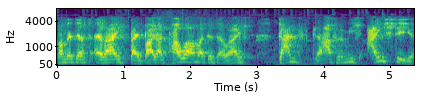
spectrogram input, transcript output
haben wir das erreicht, bei Ballard Power haben wir das erreicht. Ganz klar für mich Einstiege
